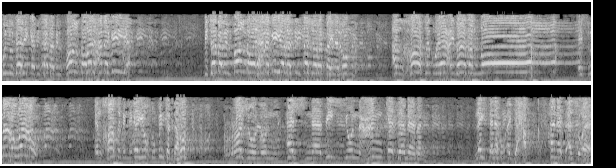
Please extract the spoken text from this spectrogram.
كل ذلك بسبب الفوضى والهمجية. بسبب الفوضى والهمجية التي انتشرت بين الأمة. الخاطب يا عباد الله اسمعوا وعوا الخاطب اللي جاي يخطب بنتك ده هو رجل أجنبي عنك تماما. ليس له أي حق. أنا أسأل سؤال.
